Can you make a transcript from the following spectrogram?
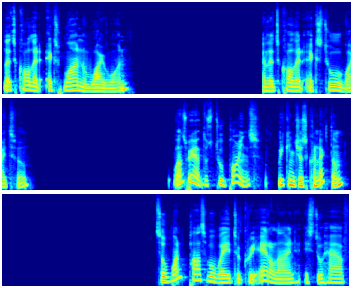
let's call it x1, y1, and let's call it x2, y2. Once we have those two points, we can just connect them. So one possible way to create a line is to have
